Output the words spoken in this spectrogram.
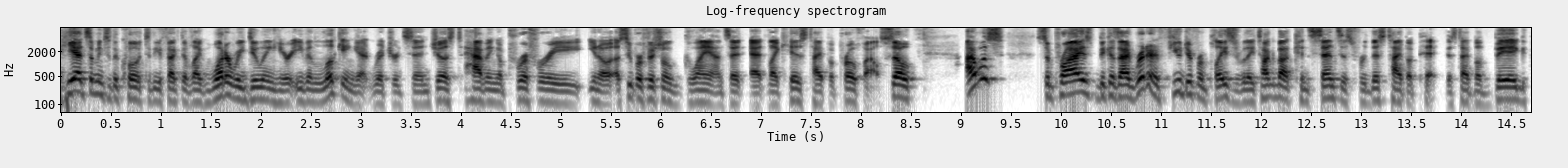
he had something to the quote to the effect of like, "What are we doing here? Even looking at Richardson, just having a periphery, you know, a superficial glance at at like his type of profile." So I was surprised because I've read it a few different places where they talk about consensus for this type of pick, this type of big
